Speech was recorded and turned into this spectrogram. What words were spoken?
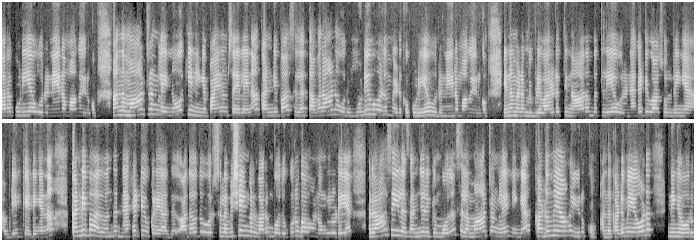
வரக்கூடிய ஒரு நேரமாக இருக்கும். அந்த மாற்றங்களை நோக்கி நீங்க பயணம் செய்யலைன்னா கண்டிப்பா சில தவறான ஒரு முடிவுகளும் எடுக்கக்கூடிய ஒரு நேரமாக இருக்கும். என்ன மேடம் இப்படி வருடத்தின் ஆரம்பத்திலேயே ஒரு நெகட்டிவா சொல்றீங்க அப்படின்னு கேட்டீங்கன்னா கண்டிப்பா அது வந்து நெகட்டிவ் கிடையாது. அதாவது ஒரு சில விஷயங்கள் வரும்போது குரு பகவான் உங்களுடைய ராசியில சஞ்சரிக்கும் போது சில மாற்றங்களை நீங்க கடுமையாக இருக்கும். அந்த கடுமையோட நீங்க ஒரு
